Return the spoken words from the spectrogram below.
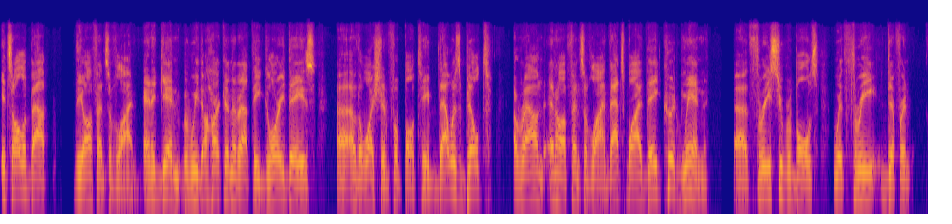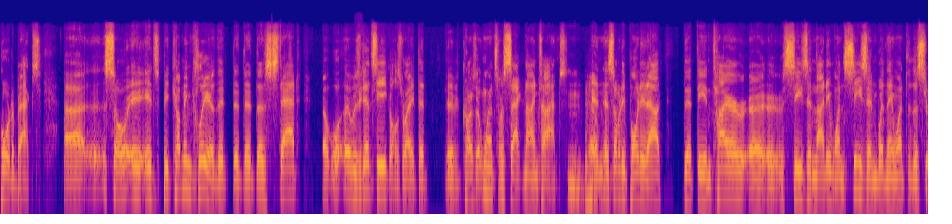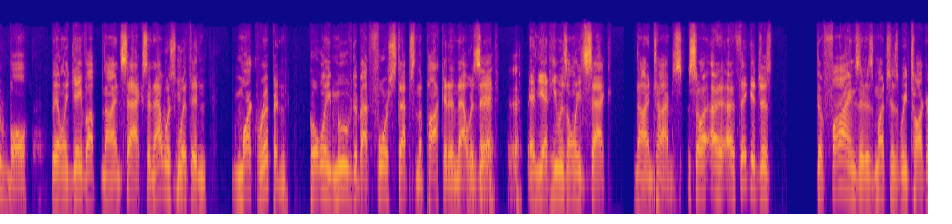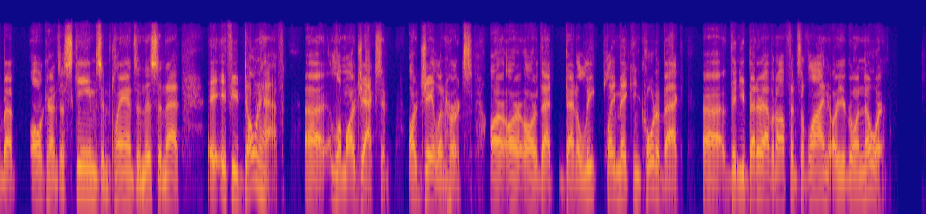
it's all about the offensive line. And again, we harken about the glory days uh, of the Washington football team. That was built around an offensive line. That's why they could win uh, three Super Bowls with three different quarterbacks. Uh, so it, it's becoming clear that, that, that the stat uh, it was against the Eagles, right? That, that Carson Wentz was sacked nine times, mm-hmm. and as somebody pointed out that the entire uh, season, 91 season, when they went to the Super Bowl, they only gave up nine sacks. And that was mm. within Mark Rypien, who only moved about four steps in the pocket, and that was it. and yet he was only sacked nine times. So I, I think it just defines it as much as we talk about all kinds of schemes and plans and this and that. If you don't have uh, Lamar Jackson or Jalen Hurts or, or, or that, that elite playmaking quarterback, uh, then you better have an offensive line or you're going nowhere.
